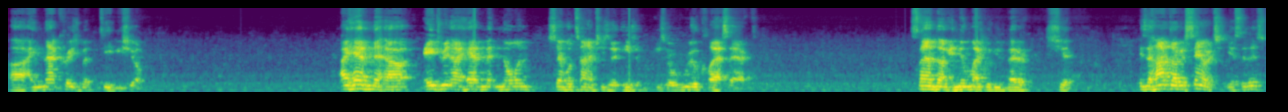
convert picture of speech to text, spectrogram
Uh, I'm not crazy about the TV show. I have met uh, Adrian. I have met Nolan several times. He's a he's a he's a real class act. Slam dunk. I knew Mike would be better. Shit. Is a hot dog a sandwich? Yes, it is.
